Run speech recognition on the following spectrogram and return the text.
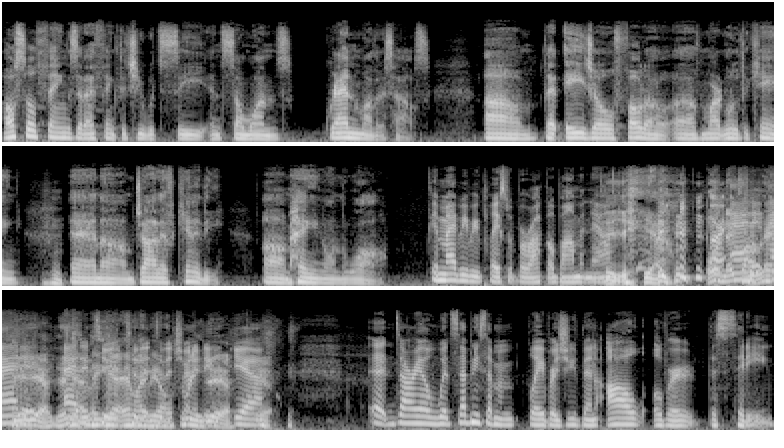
also, things that I think that you would see in someone's grandmother's house. Um, that age-old photo of Martin Luther King mm-hmm. and um, John F. Kennedy um, hanging on the wall. It might be replaced with Barack Obama now. Yeah. or added, added, yeah, yeah, added to, yeah, to, the, to the Trinity. Yeah. Uh, Dario, with 77 flavors, you've been all over the city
